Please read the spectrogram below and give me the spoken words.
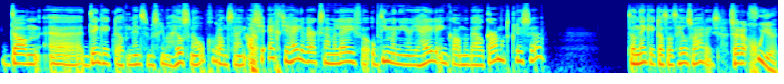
dan uh, denk ik dat mensen misschien wel heel snel opgebrand zijn. Als ja. je echt je hele werkzame leven op die manier je hele inkomen bij elkaar moet klussen, dan denk ik dat dat heel zwaar is. Zijn er goede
